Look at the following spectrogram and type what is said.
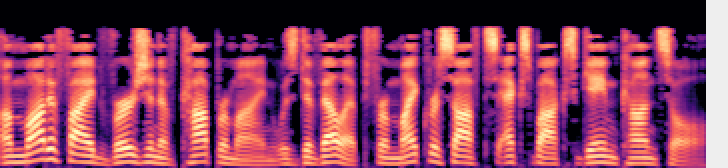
A modified version of Coppermine was developed for Microsoft's Xbox game console.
